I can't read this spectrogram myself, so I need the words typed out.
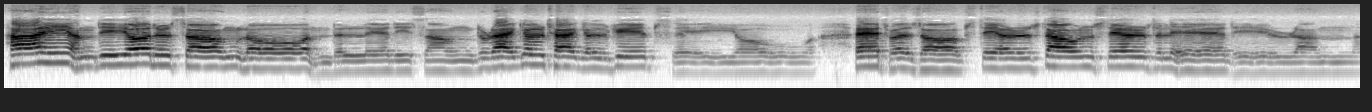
high and the other sung low, and the lady sung draggle taggle gypsy oh. It was upstairs, downstairs the lady ran.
